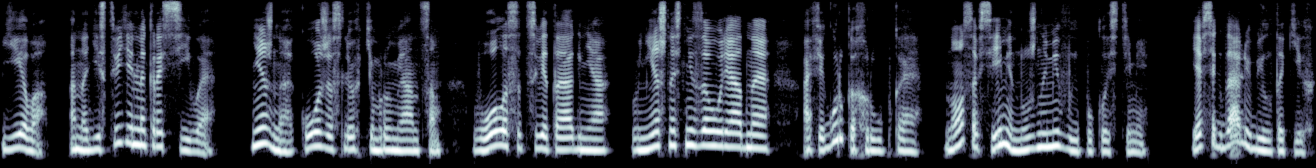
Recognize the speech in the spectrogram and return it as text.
Ева, она действительно красивая. Нежная кожа с легким румянцем, волосы цвета огня, внешность незаурядная, а фигурка хрупкая но со всеми нужными выпуклостями. Я всегда любил таких,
